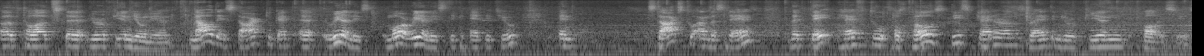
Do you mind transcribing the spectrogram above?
uh, towards the European Union. Now they start to get a realist, more realistic attitude and start to understand that they have to oppose this general trend in European policies.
